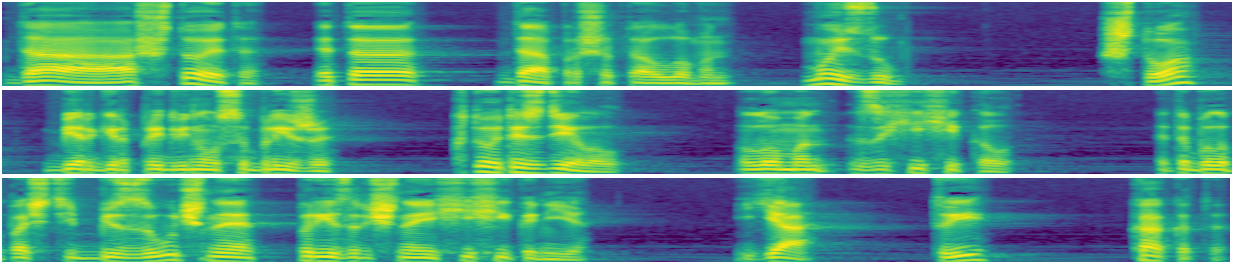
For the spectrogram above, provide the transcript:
«Да, а что это?» «Это...» «Да», – прошептал Ломан. «Мой зуб». «Что?» – Бергер придвинулся ближе. «Кто это сделал?» Ломан захихикал. Это было почти беззвучное, призрачное хихиканье. «Я? Ты? Как это?»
